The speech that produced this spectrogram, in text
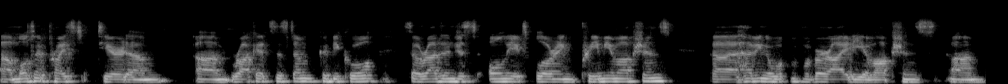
uh, multi-priced tiered um, um, rocket system could be cool. So rather than just only exploring premium options, uh, having a variety of options um,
